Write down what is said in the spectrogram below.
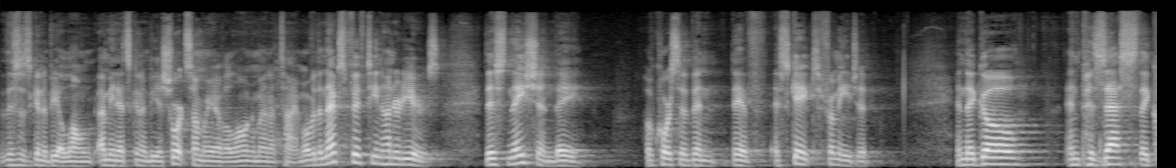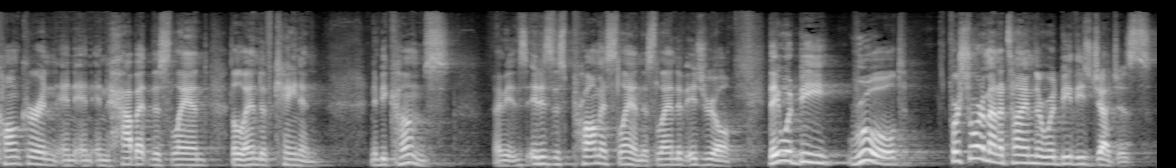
this is gonna be a long, I mean, it's gonna be a short summary of a long amount of time. Over the next 1500 years, this nation, they, of course, have been, they have escaped from Egypt, and they go and possess, they conquer and, and, and inhabit this land, the land of Canaan. And it becomes I mean, it is this promised land, this land of Israel. They would be ruled, for a short amount of time, there would be these judges,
